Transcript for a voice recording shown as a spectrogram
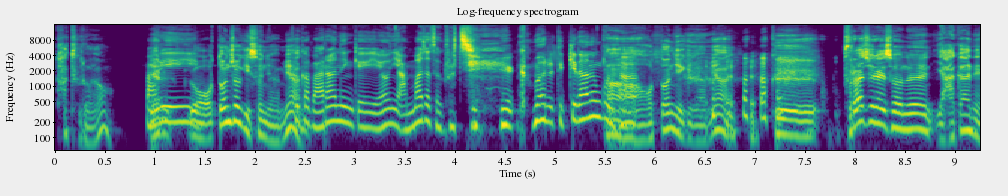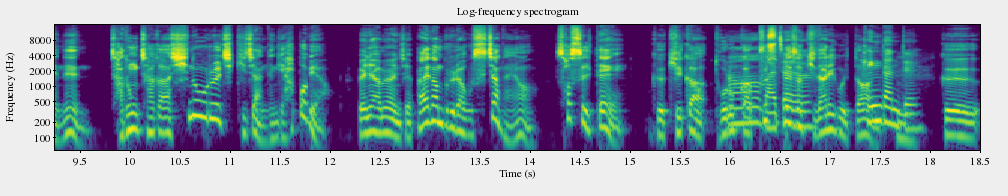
다 들어요. 말이 예를- 어떤 적이 있었냐면 그러니까 말하는 게 예언이 안 맞아서 그렇지. 그 말을 듣긴 하는구나. 아, 어떤 얘기냐면 그 브라질에서는 야간에는 자동차가 신호를 지키지 않는 게 합법이에요. 왜냐하면 이제 빨간불이라고 쓰잖아요. 섰을 때 그 길가 도로가 아, 풀숲에서 맞아요. 기다리고 있던 갱단들. 그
